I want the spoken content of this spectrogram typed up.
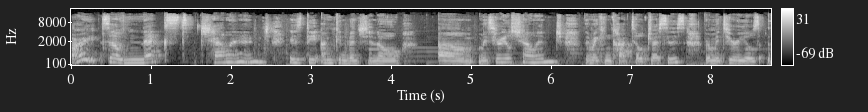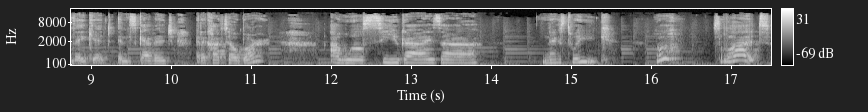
All right, so next challenge is the unconventional um, materials challenge. They're making cocktail dresses from materials they get and scavenge at a cocktail bar. I will see you guys uh, next week. Whew, it's a lot.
